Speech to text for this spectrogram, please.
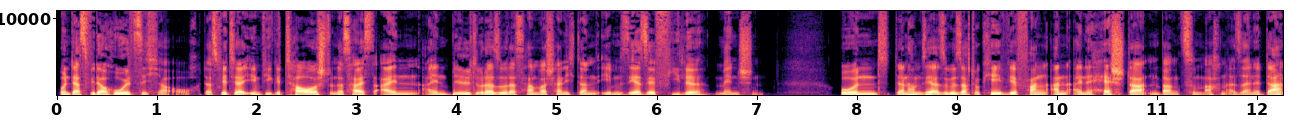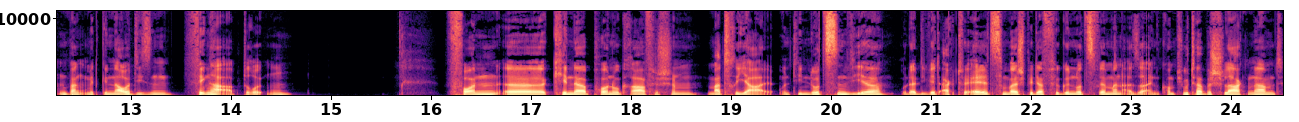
und das wiederholt sich ja auch. Das wird ja irgendwie getauscht und das heißt, ein, ein Bild oder so, das haben wahrscheinlich dann eben sehr, sehr viele Menschen. Und dann haben sie also gesagt, okay, wir fangen an, eine Hash-Datenbank zu machen, also eine Datenbank mit genau diesen Fingerabdrücken von äh, kinderpornografischem Material. Und die nutzen wir, oder die wird aktuell zum Beispiel dafür genutzt, wenn man also einen Computer beschlagnahmt,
